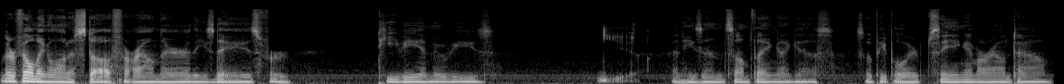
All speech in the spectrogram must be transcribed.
they're filming a lot of stuff around there these days for TV and movies. Yeah. And he's in something, I guess. So people are seeing him around town.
